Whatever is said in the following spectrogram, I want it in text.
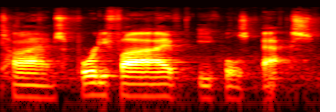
times 45 equals X.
